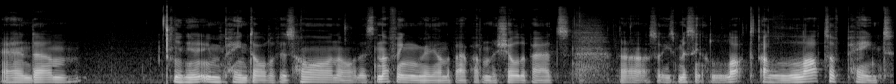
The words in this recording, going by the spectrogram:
And um, he didn't even paint all of his horn, or there's nothing really on the back apart from the shoulder pads. Uh, so he's missing a lot, a lot of paint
